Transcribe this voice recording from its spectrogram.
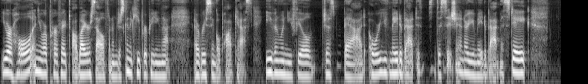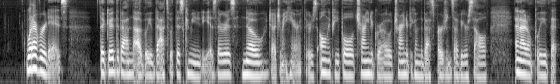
You are whole and you are perfect all by yourself. And I'm just going to keep repeating that every single podcast, even when you feel just bad or you've made a bad de- decision or you made a bad mistake, whatever it is. The good, the bad, and the ugly, that's what this community is. There is no judgment here. There's only people trying to grow, trying to become the best versions of yourself. And I don't believe that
